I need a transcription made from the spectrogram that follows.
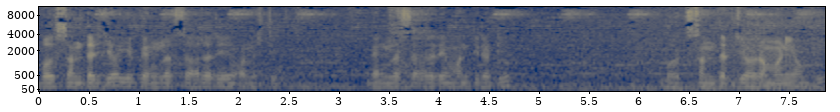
ବହୁତ ସୌନ୍ଦର୍ଯ୍ୟ ଇଏ ବେଙ୍ଗଲୋର ସହରରେ ଅନୁଷ୍ଠିତ ବେଙ୍ଗଲୋର ସହରରେ ମନ୍ଦିରଟି ବହୁତ ସୌନ୍ଦର୍ଯ୍ୟ ରମଣୀୟ ବି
